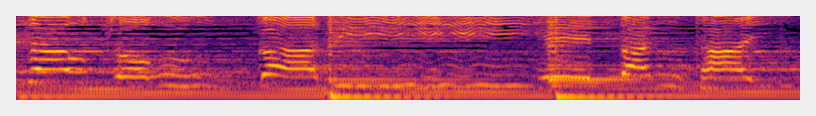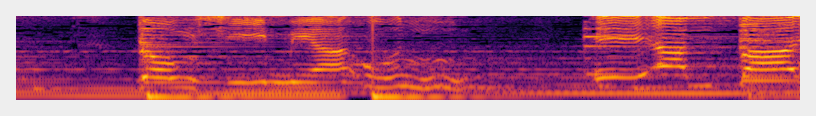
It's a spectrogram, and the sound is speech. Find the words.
走踪，甲你的等待，拢是命运的安排。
